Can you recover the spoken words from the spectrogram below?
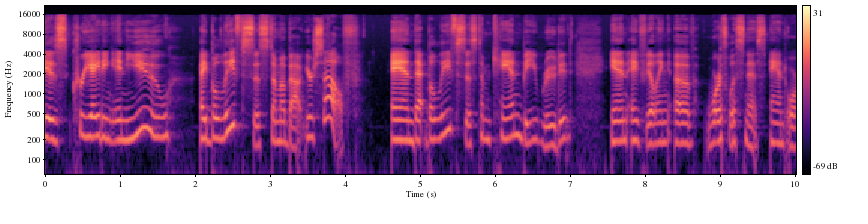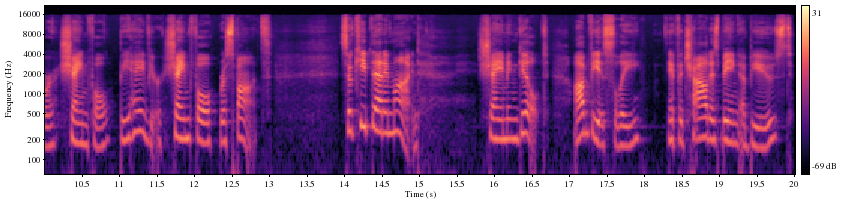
is creating in you a belief system about yourself. And that belief system can be rooted in a feeling of worthlessness and or shameful behavior, shameful response. So keep that in mind. Shame and guilt. Obviously, if a child is being abused,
